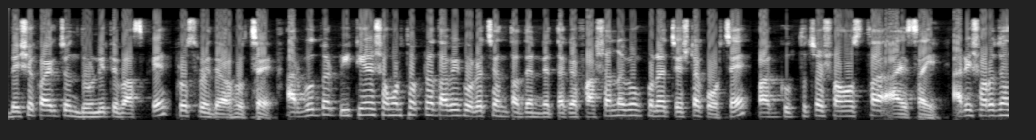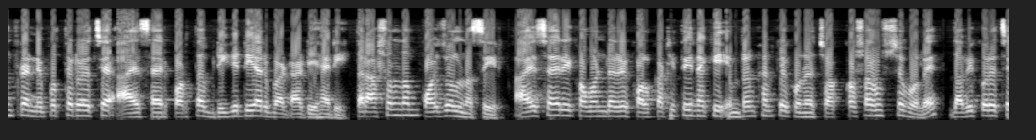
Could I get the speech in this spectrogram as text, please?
দেশে কয়েকজন দুর্নীতিবাজকে প্রশ্রয় দেওয়া হচ্ছে। আর বুধবার পিটিআই সমর্থকরা দাবি করেছেন তাদের নেতাকে ফাঁসানো এবং খুনের চেষ্টা করছে পাক গুপ্তচর সংস্থা আইএসআই। আর এই ষড়যন্ত্রের নেপথ্যে রয়েছে আইএসআই এর কর্তা ব্রিগেডিয়ার বা ডাডি হ্যারি। তার আসল নাম কয়জল নাসির। আইএসআই এর এই কমান্ডারের কলকাঠিতেই নাকি ইমরান খানকে খুনের চক কষা হচ্ছে বলে দাবি করেছে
